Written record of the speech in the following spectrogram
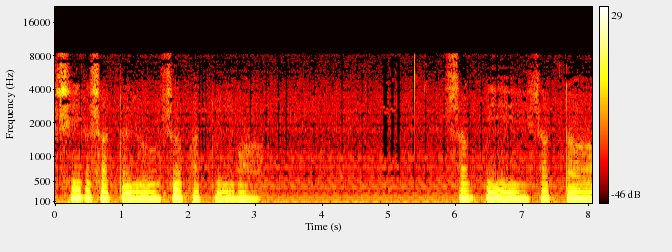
සියලු සත්වයෝ සුවපත්වේවා සබ්බේ සත්තා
